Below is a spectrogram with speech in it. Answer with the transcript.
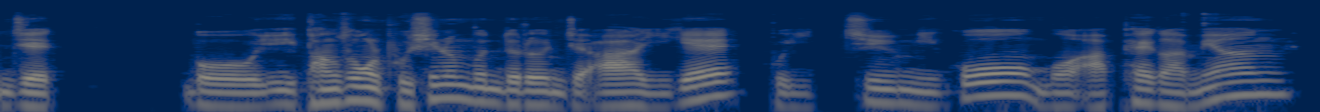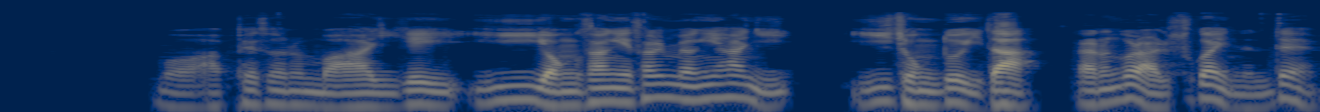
이제 뭐 이 방송을 보시는 분들은 이제 아 이게 뭐 이쯤이고 뭐 앞에 가면 뭐 앞에서는 뭐 아 이게 이 영상의 설명이 한 이, 이 정도이다 라는 걸 알 수가 있는데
